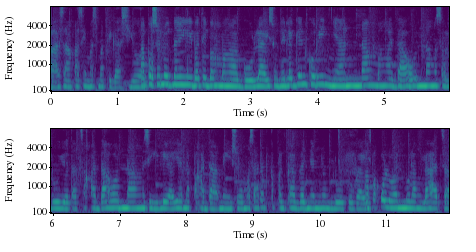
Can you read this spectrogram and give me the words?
kalabasa kasi mas matigas yun. Tapos sunod na yung iba't ibang mga gulay. So nilagyan ko rin yan ng mga dahon ng saluyot at saka dahon ng sili. Ayan napakadami. So masarap kapag ka ganyan yung luto guys. Papakuluan mo lang lahat sa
